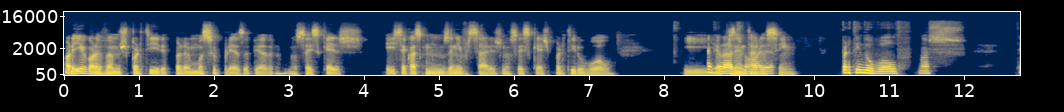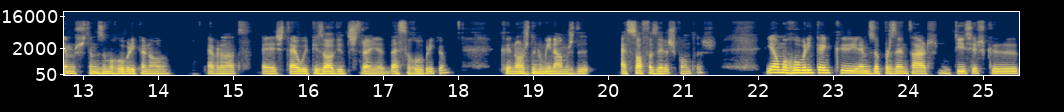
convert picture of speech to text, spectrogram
Ora, e agora vamos partir para uma surpresa, Pedro. Não sei se queres. Isso é quase como nos aniversários. Não sei se queres partir o bolo e É verdade, apresentar João, olha, assim. Partindo do bolo, nós temos, temos uma rubrica nova, é verdade. Este é o episódio de estreia dessa rubrica, que nós denominamos de É Só Fazer as Contas. E é uma rubrica em que iremos apresentar notícias que,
